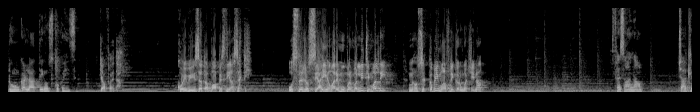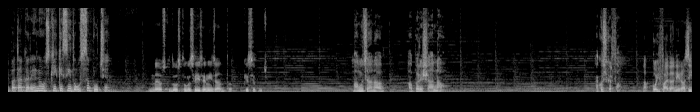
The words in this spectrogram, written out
ढूंढ कर लाती हूँ उसको कहीं से। क्या फ़ायदा? कोई भी इज़्ज़त अब वापस नहीं आ सकती। उसने जो स्याही हमारे मुँह पर मल ली थी मल दी। मैं उसे कभी माफ़ नहीं करूँगा शीना। फैजान आप जाके पता करें ना उसकी किसी दोस्त से पूछें। मैं उसके दोस्तों को सही से नहीं जानता। किससे पूछूँ? मामू जान आप आप परेशान ना हो। मैं कुछ करता हूँ। अब कोई फ़ायदा नहीं राज़ी।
